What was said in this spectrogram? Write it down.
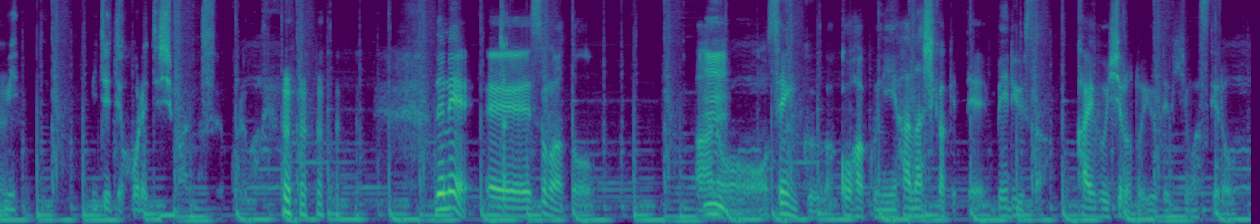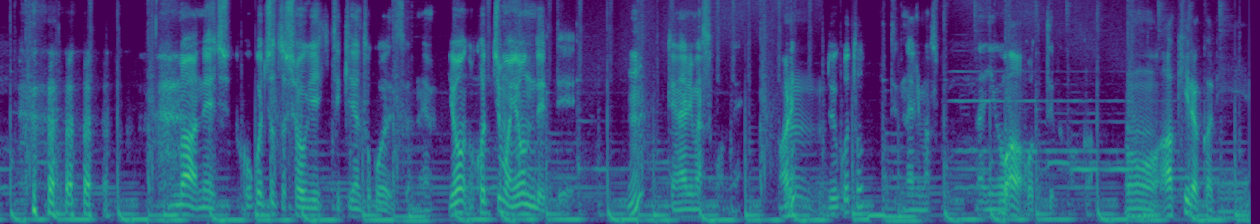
うんみ見てて惚れてしまいますよ、これは。でね、えーその後、あのー、千空が琥珀に話しかけて、ベリューサ、開封しろと言うてきますけど、まあね、ここちょっと衝撃的なところですよね。よこっちも読んでて、ん？ってなりますもんね。あれ、うんどういうこと？ってなりますもん。何が起こってるのか。うん、明らかに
